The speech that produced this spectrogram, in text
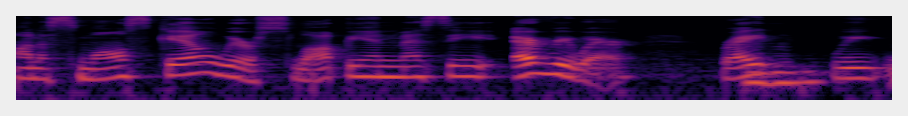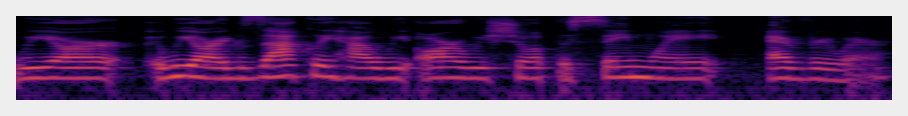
on a small scale, we are sloppy and messy everywhere, right? Mm-hmm. We we are we are exactly how we are. We show up the same way everywhere.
